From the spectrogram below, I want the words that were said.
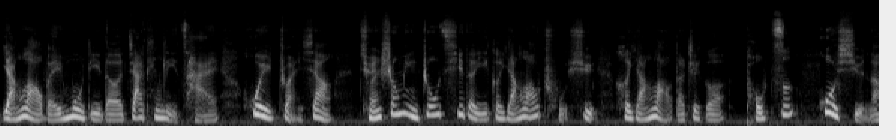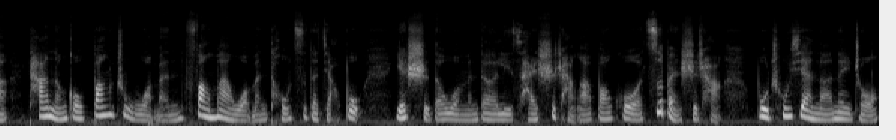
养老为目的的家庭理财会转向。全生命周期的一个养老储蓄和养老的这个投资，或许呢，它能够帮助我们放慢我们投资的脚步，也使得我们的理财市场啊，包括资本市场，不出现呢那种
